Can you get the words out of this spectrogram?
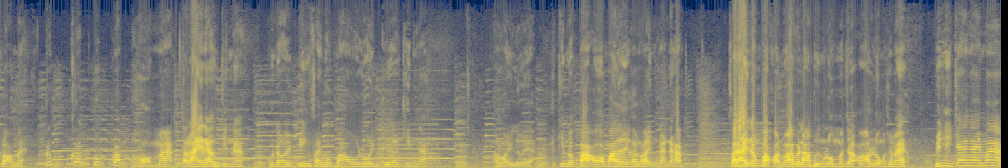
กรอบไหมกรุบกรับกรุบกรับหอมมากสาหร่ายนะจริงนะคุณเอาไปปิ้งไฟเบาๆโรยเกลือกินนะอร่อยเลยอะจะกินเปล่าๆอออกมาเลยก็อร่อยเหมือนกันนะครับสาหร่ายต้องบอกก่อนว่าเวลาผึ่งลมมันจะอ่อนลงใช่ไหมวิธีแก้ง่ายมาก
